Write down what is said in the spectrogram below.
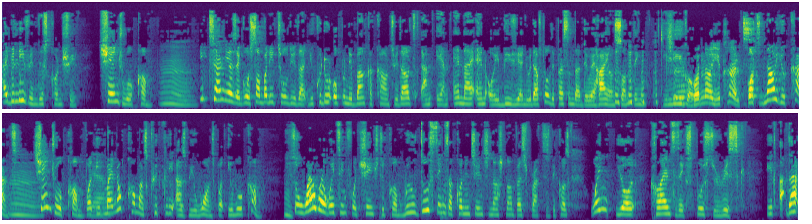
I believe in this country, change will come. Mm. If 10 years ago somebody told you that you couldn't open a bank account without an, an NIN or a BVN, you would have told the person that they were high on something illegal. But now you can't. But now you can't. Mm. Change will come, but yeah. it might not come as quickly as we want, but it will come. Mm. So while we're waiting for change to come, we'll do things according to international best practice because when your client is exposed to risk, it, that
